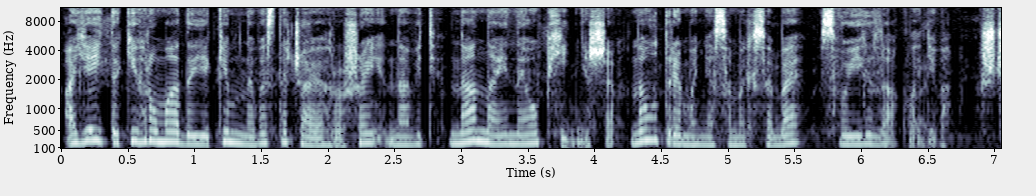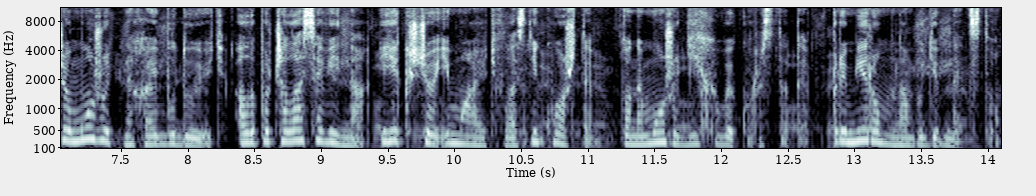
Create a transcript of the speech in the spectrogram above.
А є й такі громади, яким не вистачає грошей навіть на найнеобхідніше на утримання самих себе своїх закладів. Що можуть, нехай будують, але почалася війна, і якщо і мають власні кошти, то не можуть їх використати. Приміром, на будівництво.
